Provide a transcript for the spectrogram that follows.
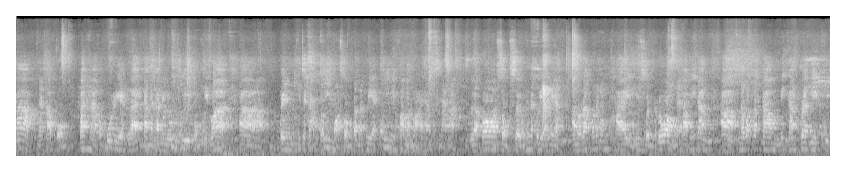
ภาพนะครับผมปัญหาของผู้เรียนและการจัดการเรียนรู้ที่ผมคิดว่าเป็นกิจกรรมที่เหมาะสมกับนักเรียนที่มีความหลากหลายทางศาสนา แล้วก็ส่งเสริมให้นักเรียนเนี่ยอนุรักษ์วัฒนธรรมไทยมีส่วนร่วมนะครับมีการนวัตกรรม มีการประดิษฐ์คิด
